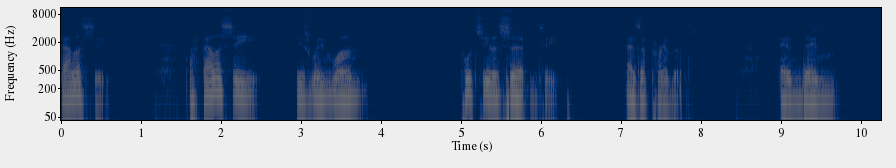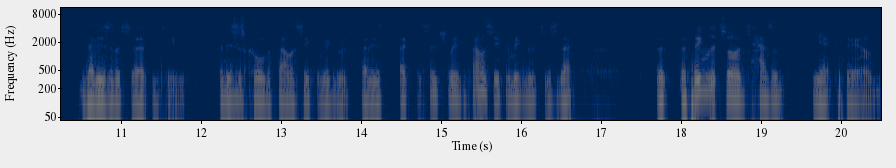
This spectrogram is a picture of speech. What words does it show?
fallacy. A fallacy is when one puts in a certainty as a premise and then that isn't a certainty. And this is called a fallacy from ignorance. That is, essentially, the fallacy from ignorance is that the, the thing that science hasn't yet found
